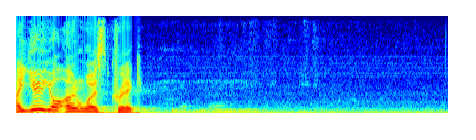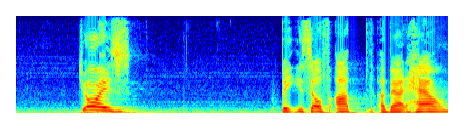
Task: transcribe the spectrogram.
Are you your own worst critic? Do you always beat yourself up about how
